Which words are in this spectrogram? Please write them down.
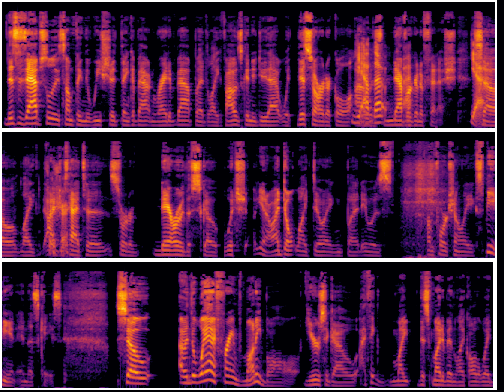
This is absolutely something that we should think about and write about, but like if I was going to do that with this article, I was that- never going to finish. Yeah, So like I just sure. had to sort of narrow the scope, which you know I don't like doing, but it was unfortunately expedient in this case. So, I mean, the way I framed Moneyball years ago, I think might this might have been like all the way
